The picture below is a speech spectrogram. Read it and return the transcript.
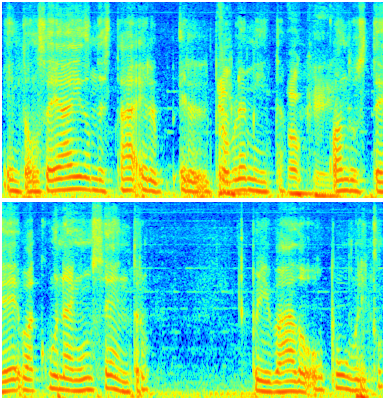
Entonces ahí donde está el, el problemita. Cuando usted vacuna en un centro privado o público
